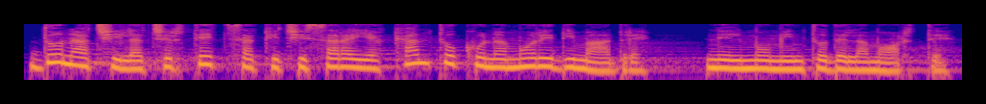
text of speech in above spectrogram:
Donaci la certezza che ci sarai accanto con amore di madre nel momento della morte.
